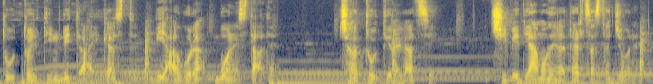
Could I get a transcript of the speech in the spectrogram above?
tutto il team di TriCast vi augura buona estate. Ciao a tutti ragazzi, ci vediamo nella terza stagione.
